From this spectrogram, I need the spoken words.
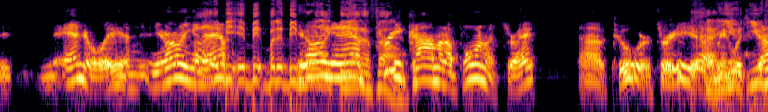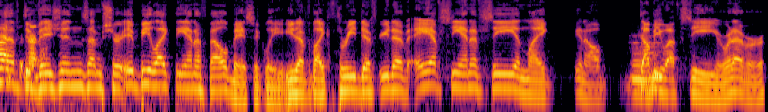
uh, annually, and you're only going Well, to it'd have be, it'd be, but it'd be you're more only like going the to have NFL. three common opponents, right? Uh, two or three. Yeah, I mean, you, you'd have divisions. I'm sure it'd be like the NFL basically. You'd have like three different. You'd have AFC, NFC, and like you know WFC or whatever.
